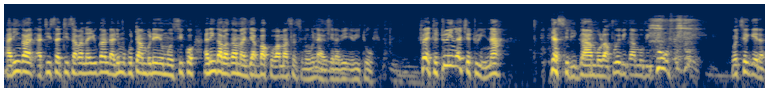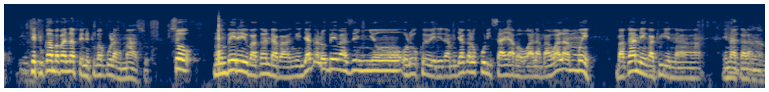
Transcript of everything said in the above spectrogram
alinga atiisatiisa bannayuganda ali mu kutambula eyo mu nsiko alinga abagamba njabba kuba amasasi bwe bunayogera bi- ebituufu. Ffe tetulina kye tulina jasi bigambo lwakuba ebigambo bituufu okitegeera kyetugamba bannaffe ne tubagula amaaso. So mu mbeera eyo baganda bange njagala obeebaze ennyo olw'okwewerera njagala okulisaayo abawala bawala mmwe bagambye nga tuli ena- enagalama.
